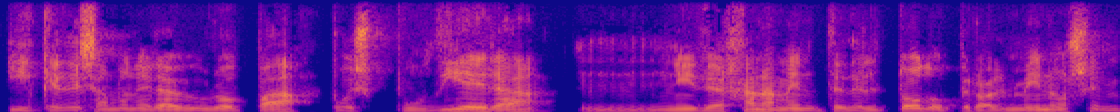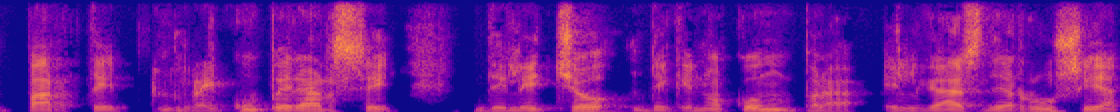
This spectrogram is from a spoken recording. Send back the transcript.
y que de esa manera Europa pues pudiera, mm, ni lejanamente del todo, pero al menos en parte, recuperarse del hecho de que no compra el gas de Rusia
